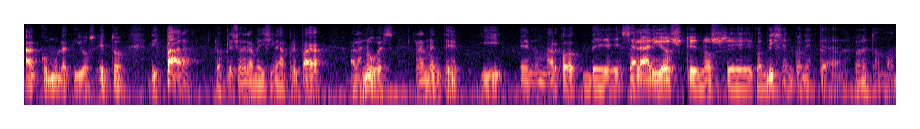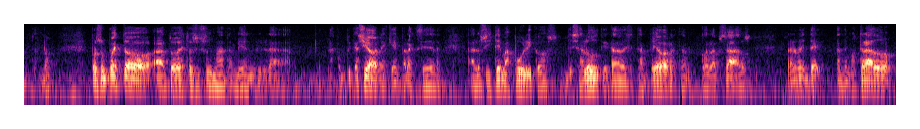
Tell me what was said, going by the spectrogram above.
Acumulativos. Esto dispara los precios de la medicina prepaga a las nubes, realmente, y en un marco de salarios que no se condicen con, esta, con estos montos. ¿no? Por supuesto, a todo esto se suma también las complicaciones que hay para acceder a los sistemas públicos de salud, que cada vez están peor, están colapsados. Realmente han demostrado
